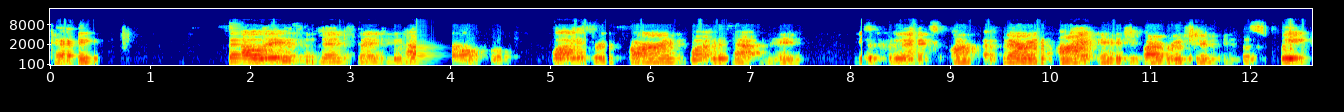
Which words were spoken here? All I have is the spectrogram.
Okay. So, ladies and gentlemen, you have what is transpiring, what is happening. You connect on a very high energy vibration in this week.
